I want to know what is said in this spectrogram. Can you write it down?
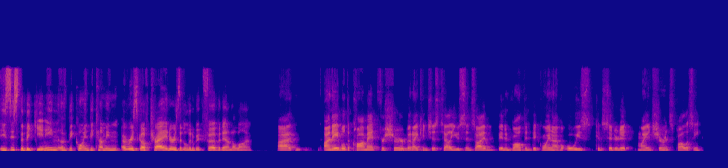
Is this the beginning of Bitcoin becoming a risk off trade, or is it a little bit further down the line? Uh, unable to comment for sure, but I can just tell you since I've been involved in Bitcoin, I've always considered it my insurance policy.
